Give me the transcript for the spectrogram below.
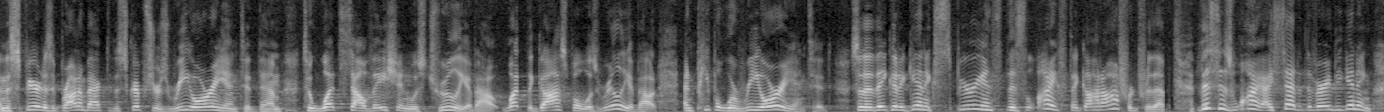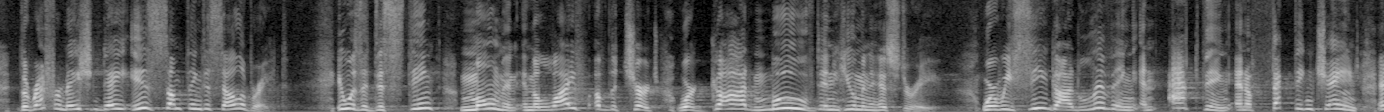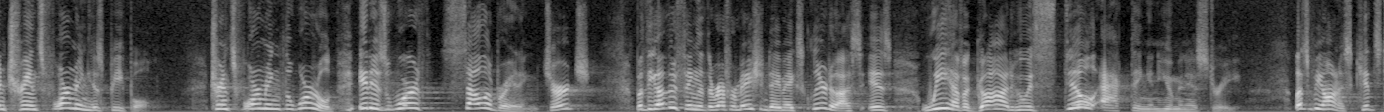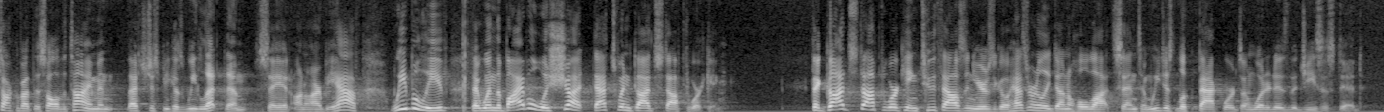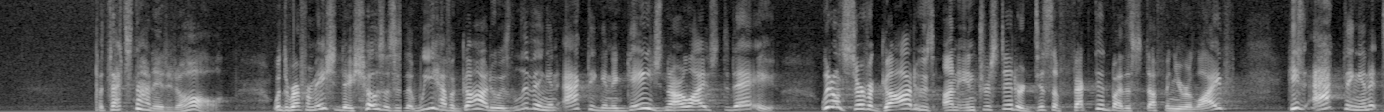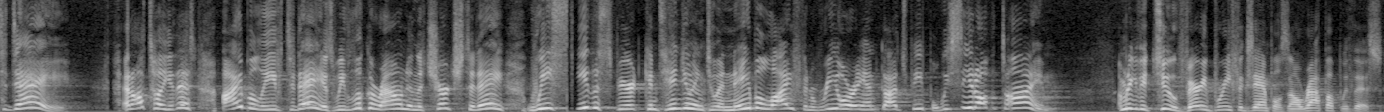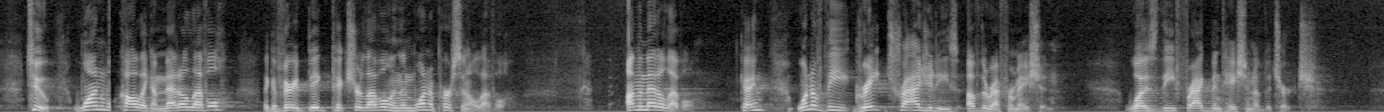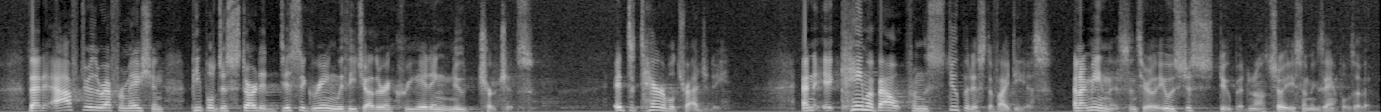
And the Spirit, as it brought them back to the scriptures, reoriented them to what salvation was truly about, what the gospel was really about. And people were reoriented so that they could again experience this life that God offered for them. This is why I said at the very beginning the Reformation Day is something to celebrate. It was a distinct moment in the life of the church where God moved in human history where we see God living and acting and affecting change and transforming his people transforming the world. It is worth celebrating, church. But the other thing that the Reformation Day makes clear to us is we have a God who is still acting in human history. Let's be honest, kids talk about this all the time, and that's just because we let them say it on our behalf. We believe that when the Bible was shut, that's when God stopped working. That God stopped working 2,000 years ago, hasn't really done a whole lot since, and we just look backwards on what it is that Jesus did. But that's not it at all. What the Reformation Day shows us is that we have a God who is living and acting and engaged in our lives today. We don't serve a God who's uninterested or disaffected by the stuff in your life. He's acting in it today. And I'll tell you this I believe today, as we look around in the church today, we see the Spirit continuing to enable life and reorient God's people. We see it all the time. I'm going to give you two very brief examples, and I'll wrap up with this. Two. One we'll call like a meta level, like a very big picture level, and then one a personal level. On the meta level, okay, one of the great tragedies of the Reformation was the fragmentation of the church. That after the Reformation, people just started disagreeing with each other and creating new churches. It's a terrible tragedy. And it came about from the stupidest of ideas. And I mean this sincerely. It was just stupid, and I'll show you some examples of it.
